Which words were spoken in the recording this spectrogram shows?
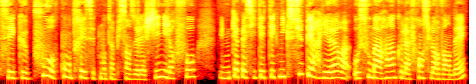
c'est que pour contrer cette montée en puissance de la Chine, il leur faut une capacité technique supérieure aux sous-marins que la France leur vendait.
